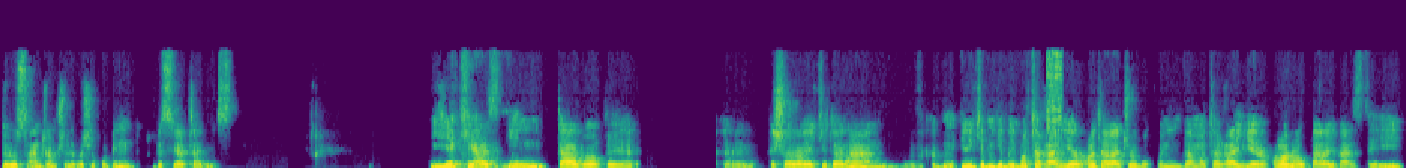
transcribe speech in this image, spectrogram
درست انجام شده باشه خب این بسیار طبیعی است. یکی از این در واقع اشارهایی که دارن اینه که میگه به متغیرها توجه بکنید و متغیرها رو برای وزدهی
